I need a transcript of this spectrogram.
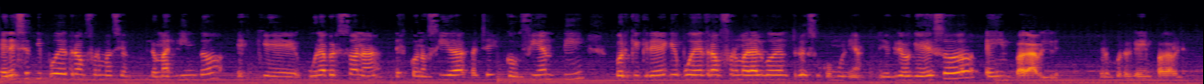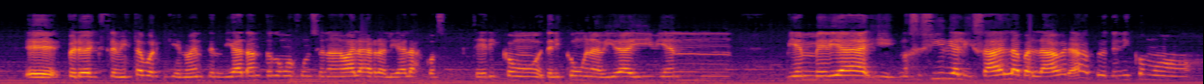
en ese tipo de transformación. Lo más lindo es que una persona desconocida, ¿cachai? Confía en ti porque cree que puede transformar algo dentro de su comunidad. Yo creo que eso es impagable, te lo juro que es impagable. Eh, pero extremista porque no entendía tanto cómo funcionaba la realidad de las cosas. Tenéis como, tenéis como una vida ahí bien, bien media y no sé si idealizada es la palabra, pero tenéis como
